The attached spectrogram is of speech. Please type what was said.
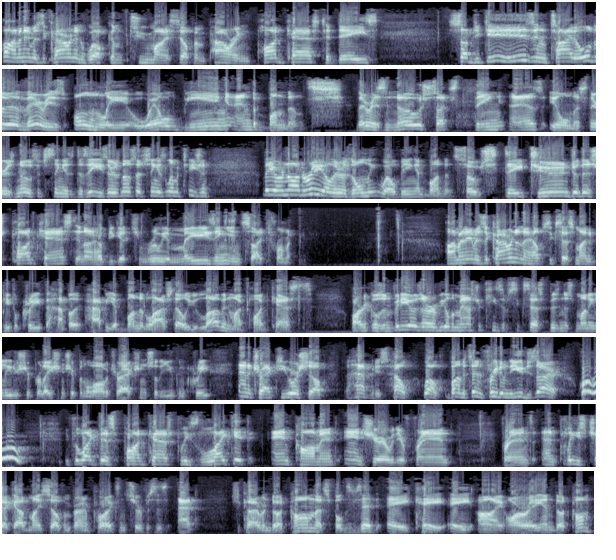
Hi, my name is Zakairan, and welcome to my self empowering podcast. Today's subject is entitled uh, There is Only Well Being and Abundance. There is no such thing as illness. There is no such thing as disease. There is no such thing as limitation. They are not real. There is only well being and abundance. So stay tuned to this podcast, and I hope you get some really amazing insights from it. Hi, my name is Zakairan, and I help success minded people create the happy, happy, abundant lifestyle you love. In my podcasts, articles, and videos, I reveal the master keys of success, business, money, leadership, relationship, and the law of attraction so that you can create and attract to yourself the happiness, health, wealth, abundance, and freedom that you desire. Woohoo! If you like this podcast, please like it and comment and share with your friend, friends, and please check out my self empowering products and services at Zakairan.com. That's spelled Z A K A I R A N.com.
